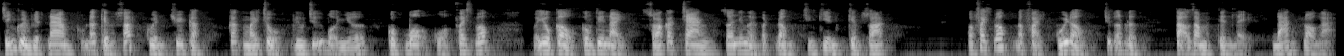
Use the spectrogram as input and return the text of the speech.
Chính quyền Việt Nam cũng đã kiểm soát quyền truy cập các máy chủ lưu trữ bộ nhớ cục bộ của Facebook và yêu cầu công ty này xóa các trang do những người bất đồng chính kiến kiểm soát. Và Facebook đã phải cúi đầu trước áp lực tạo ra một tiền lệ đáng lo ngại.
